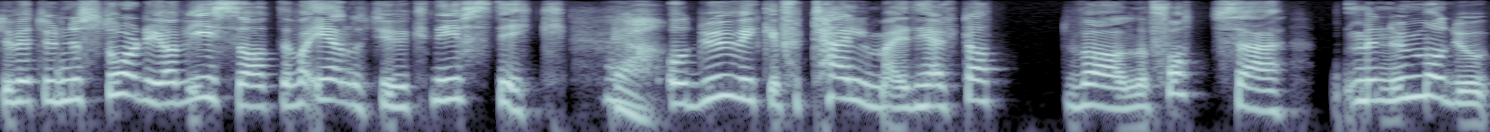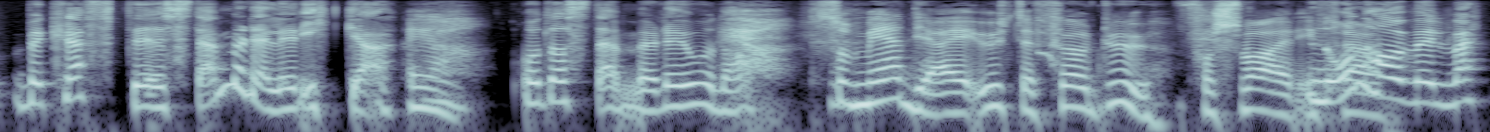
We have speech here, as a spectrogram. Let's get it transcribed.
du vet, nå står det i avisa at det var 21 knivstikk, Ja. og du vil ikke fortelle meg i det hele tatt hva han har fått seg, men nå må du jo bekrefte, stemmer det eller ikke? Ja. Og da stemmer det jo, da. Så media er ute før du får svar ifra Noen har vel vært,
